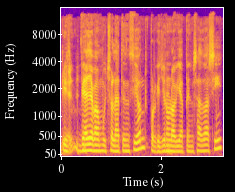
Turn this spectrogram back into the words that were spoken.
que Bien. me ha llamado mucho la atención porque yo no lo había pensado así.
